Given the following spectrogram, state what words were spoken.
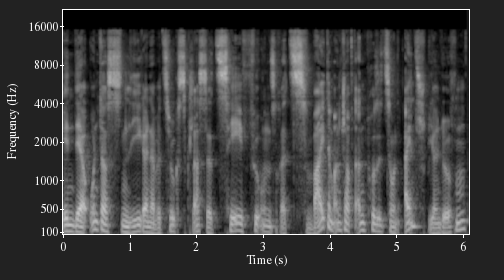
in der untersten Liga in der Bezirksklasse C für unsere zweite Mannschaft an Position 1 spielen dürfen.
